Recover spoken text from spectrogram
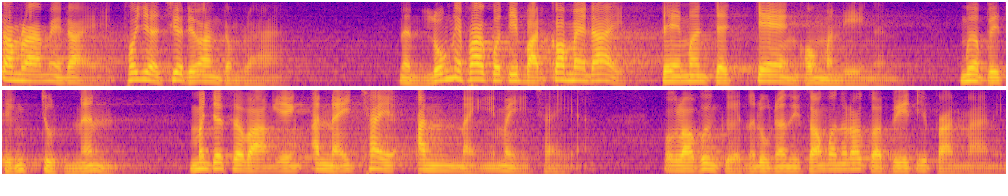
ตำราไม่ได้ เพราะอย่าเชื่อเดี๋ยวอ้างตำรานั่นหลงในภาคปฏิบัติก็ไม่ได้ แต่มันจะแจ้งของมันเองนั่นเมื่อไปถึงจุดนั้น มันจะสว่างเองอันไหนใช่อันไหนไม่ใช่อะ พวกเราเพิ่งเกิดนะลูกนะที่สองพันร้อยกว่าปีที่ผ่านมานี่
